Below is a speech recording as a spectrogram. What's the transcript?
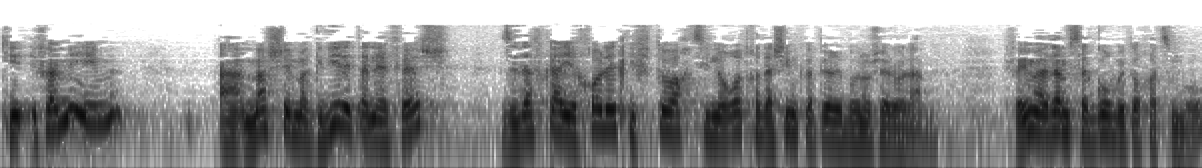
כי לפעמים מה שמגדיל את הנפש זה דווקא היכולת לפתוח צינורות חדשים כלפי ריבונו של עולם. לפעמים האדם סגור בתוך עצמו,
